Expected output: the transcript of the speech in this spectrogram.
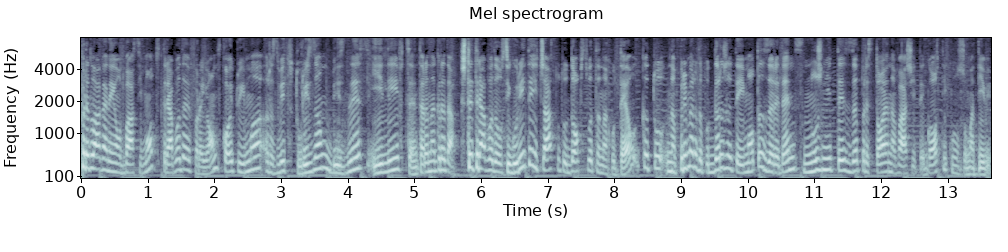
Предлагане от вас имот трябва да е в район, в който има развит туризъм, бизнес или в центъра на града. Ще трябва да осигурите и част от удобствата на хотел, като например да поддържате имота зареден с нужните за престоя на вашите гости консумативи.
